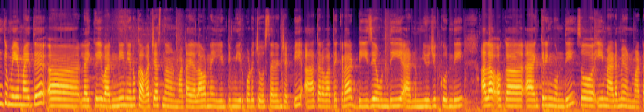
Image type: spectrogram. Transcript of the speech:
ఇంక మేమైతే లైక్ ఇవన్నీ నేను కవర్ చేస్తున్నాను అనమాట ఎలా ఉన్నాయి ఏంటి మీరు కూడా చూస్తారని చెప్పి. ఆ తర్వాత ఇక్కడ డీజే ఉంది అండ్ మ్యూజిక్ ఉంది. అలా ఒక యాంకరింగ్ ఉంది. సో ఈ మేడమే అనమాట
